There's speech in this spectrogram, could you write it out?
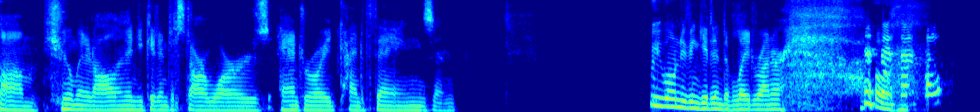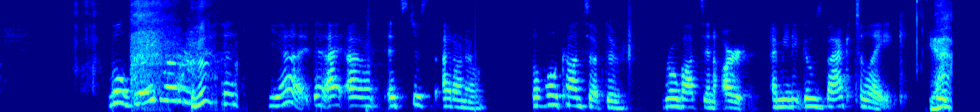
um human at all and then you get into star wars android kind of things and we won't even get into blade runner Oh, well, Blade Runner, Uh-huh. yeah, I, I it's just, I don't know. The whole concept of robots in art, I mean, it goes back to like yeah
